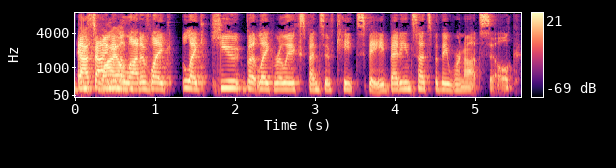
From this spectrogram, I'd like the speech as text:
That's and finding wild. a lot of like like cute but like really expensive Kate Spade bedding sets, but they were not silk.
